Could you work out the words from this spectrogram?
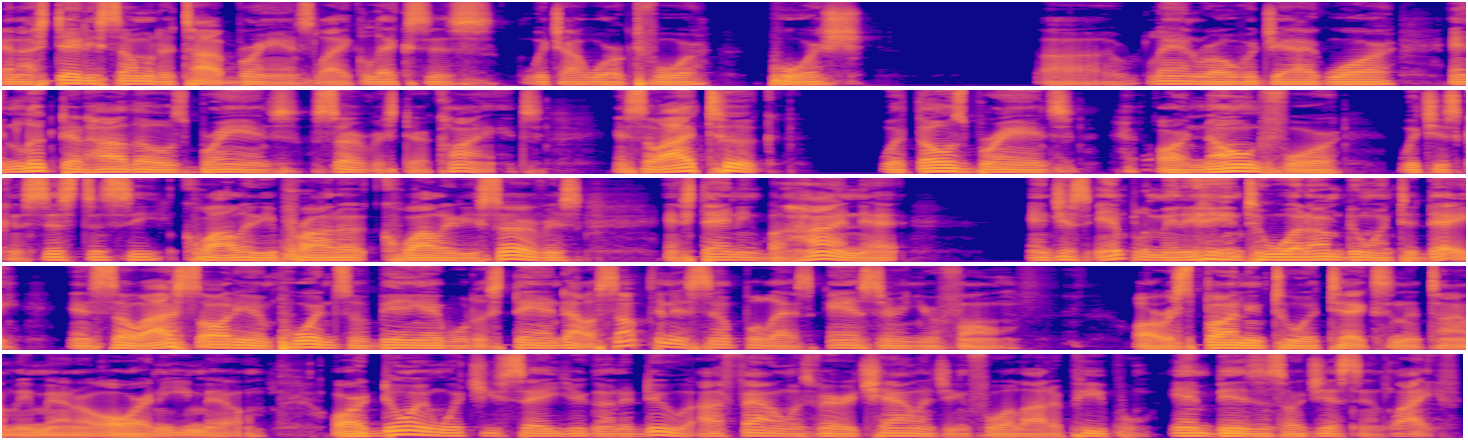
And I studied some of the top brands like Lexus, which I worked for, Porsche, uh, Land Rover, Jaguar, and looked at how those brands service their clients. And so I took what those brands are known for, which is consistency, quality product, quality service, and standing behind that and just implemented it into what I'm doing today. And so I saw the importance of being able to stand out. Something as simple as answering your phone or responding to a text in a timely manner or an email or doing what you say you're going to do, I found was very challenging for a lot of people in business or just in life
